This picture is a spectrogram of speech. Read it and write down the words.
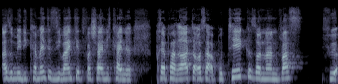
also Medikamente, sie meint jetzt wahrscheinlich keine Präparate aus der Apotheke, sondern was für,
